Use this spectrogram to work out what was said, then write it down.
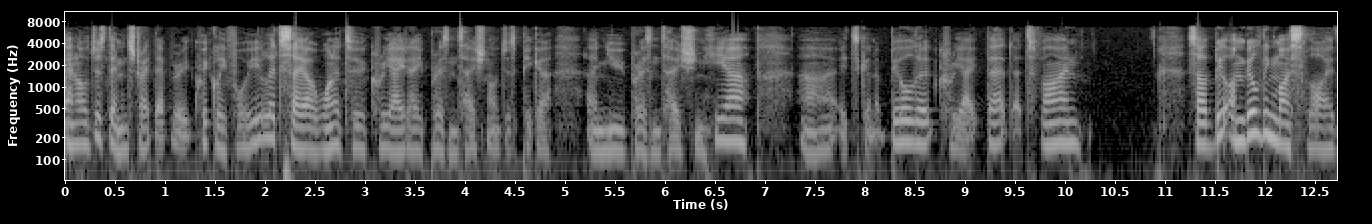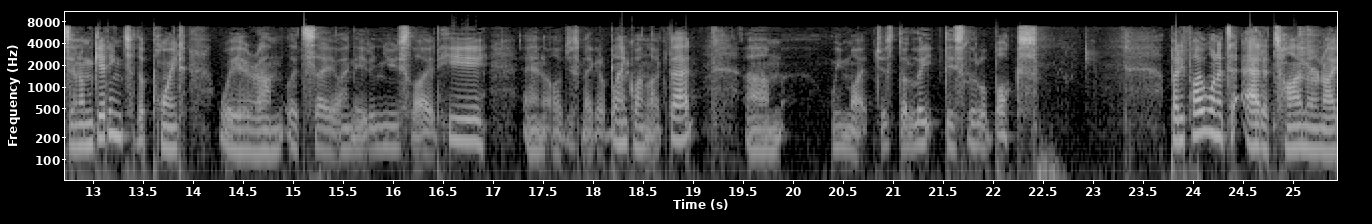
and I'll just demonstrate that very quickly for you. Let's say I wanted to create a presentation. I'll just pick a, a new presentation here. Uh, it's going to build it, create that, that's fine. So I'm building my slides and I'm getting to the point where, um, let's say I need a new slide here and I'll just make it a blank one like that. Um, we might just delete this little box but if I wanted to add a timer and I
